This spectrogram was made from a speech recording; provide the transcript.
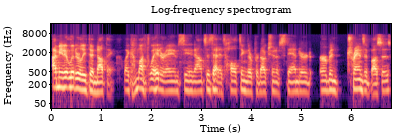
I mean, it literally did nothing. Like a month later, AMC announces that it's halting their production of standard urban transit buses,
